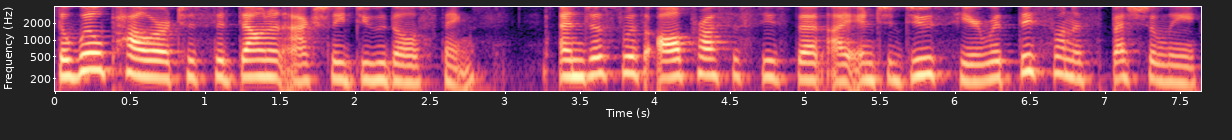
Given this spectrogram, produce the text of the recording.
the willpower to sit down and actually do those things. And just with all processes that I introduce here, with this one especially,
